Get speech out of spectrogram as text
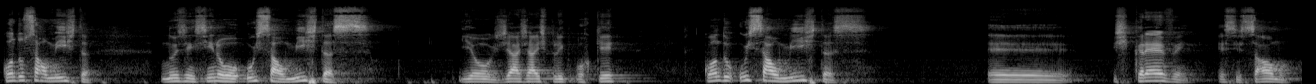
Quando o salmista nos ensina, os salmistas, e eu já já explico porquê. Quando os salmistas é, escrevem esse salmo,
